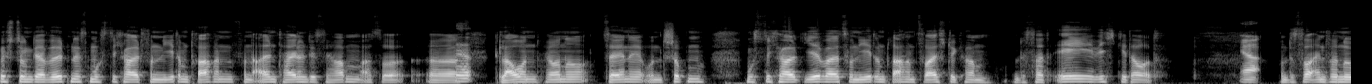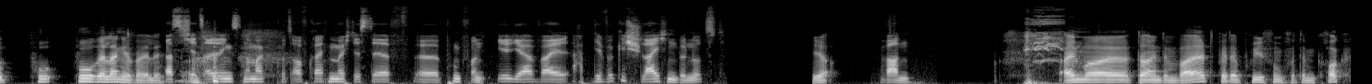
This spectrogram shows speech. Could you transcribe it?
Rüstung der Wildnis musste ich halt von jedem Drachen, von allen Teilen, die sie haben, also äh, Ja. Klauen, Hörner, Zähne und Schuppen, musste ich halt jeweils von jedem Drachen zwei Stück haben. Und das hat ewig gedauert. Ja. Und das war einfach nur pu pure Langeweile. Was ich jetzt allerdings nochmal kurz aufgreifen möchte, ist der äh, Punkt von Ilja, weil habt ihr wirklich Schleichen benutzt? Ja. Wann? Einmal da in dem Wald bei der Prüfung von dem Krog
